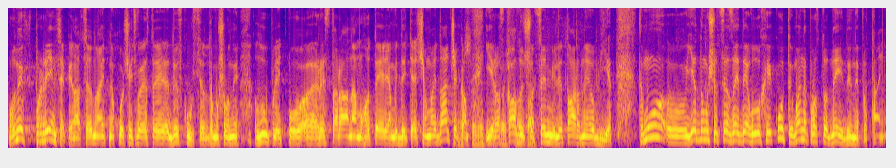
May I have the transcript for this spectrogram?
вони в принципі на це навіть не хочуть вести дискусію, тому що вони луплять по е, ресторанам, готелям і дитячим майданчикам Абсолютно, і розказують, що це мілітарний об'єкт. Тому е, я думаю, що це зайде в глухий кут. І в мене просто одне єдине питання.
